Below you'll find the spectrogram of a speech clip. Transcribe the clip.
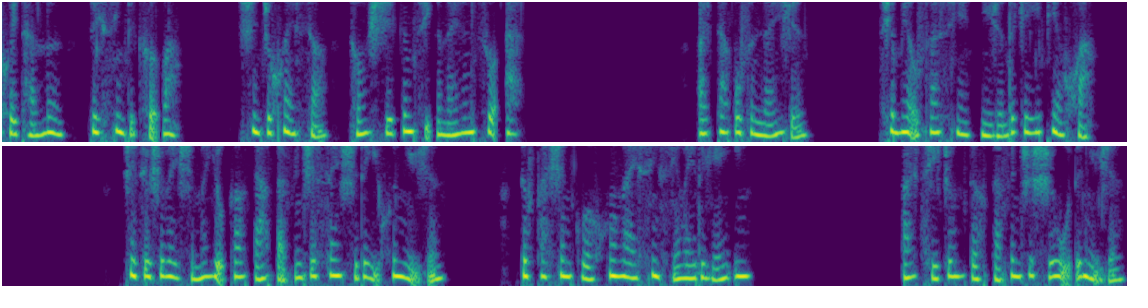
会谈论对性的渴望，甚至幻想同时跟几个男人做爱。而大部分男人，却没有发现女人的这一变化。这就是为什么有高达百分之三十的已婚女人，都发生过婚外性行为的原因，而其中的百分之十五的女人，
